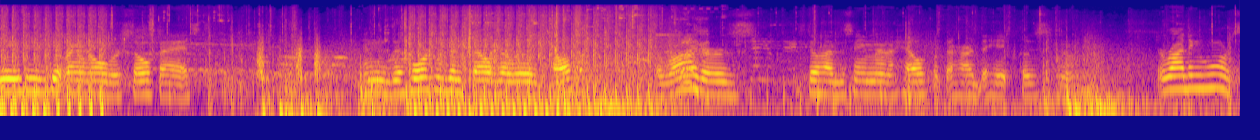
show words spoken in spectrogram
You can just get ran over so fast. And the horses themselves are really tough. Riders still have the same amount of health, but they're hard to hit because, you know, they're riding a horse.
